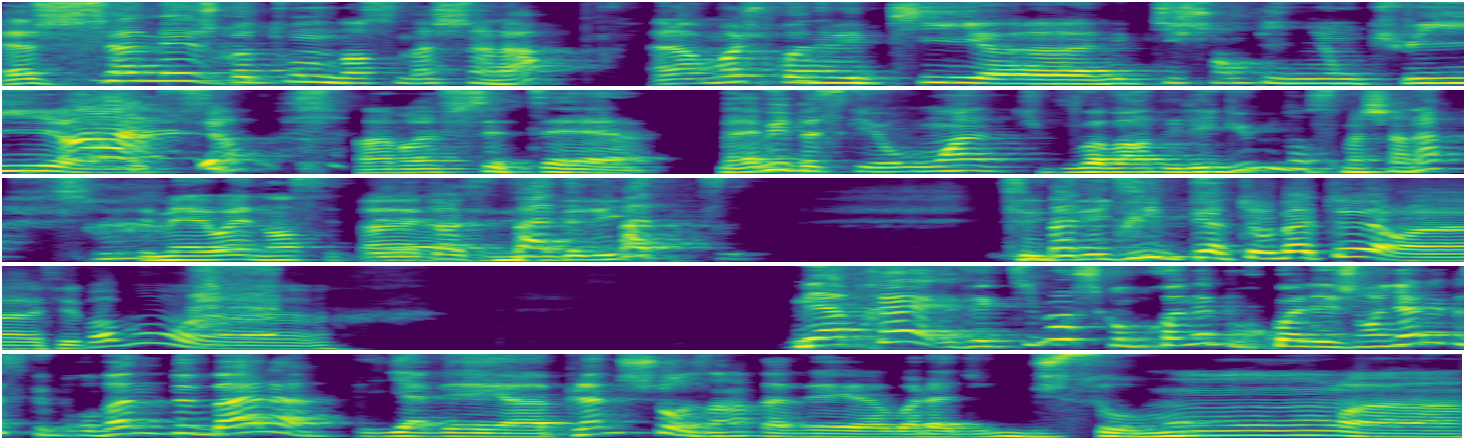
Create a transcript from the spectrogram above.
Euh, jamais je retourne dans ce machin-là. Alors moi, je prenais mes petits, euh, mes petits champignons cuits, euh, ah tout ça. Ah, bref, c'était. Bah oui, parce qu'au moins tu pouvais avoir des légumes dans ce machin-là. Mais ouais, non, c'était. Ah, c'est des, légumes perturbateurs. c'est pas bon. Mais après, effectivement, je comprenais pourquoi les gens y allaient parce que pour 22 balles, il y avait euh, plein de choses. Hein. T'avais euh, voilà du, saumon, euh,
